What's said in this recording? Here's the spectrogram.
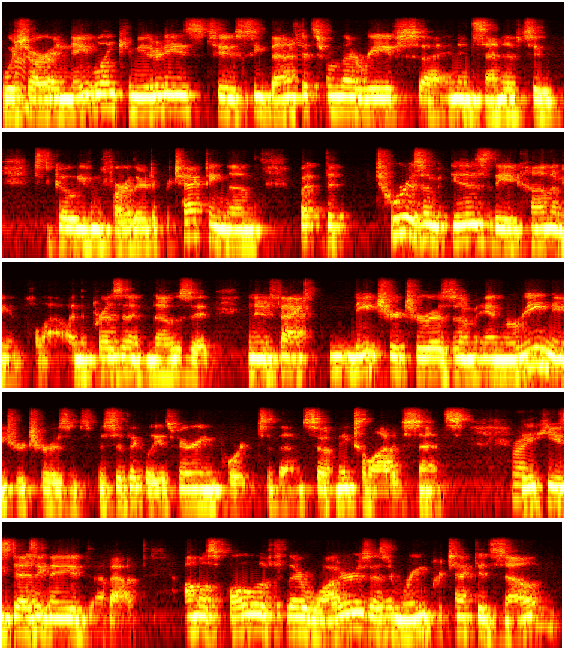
which are enabling communities to see benefits from their reefs, uh, an incentive to, to go even farther to protecting them. But the tourism is the economy in Palau, and the president knows it. And in fact, nature tourism and marine nature tourism specifically is very important to them. So it makes a lot of sense. Right. He's designated about almost all of their waters as a marine protected zone.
